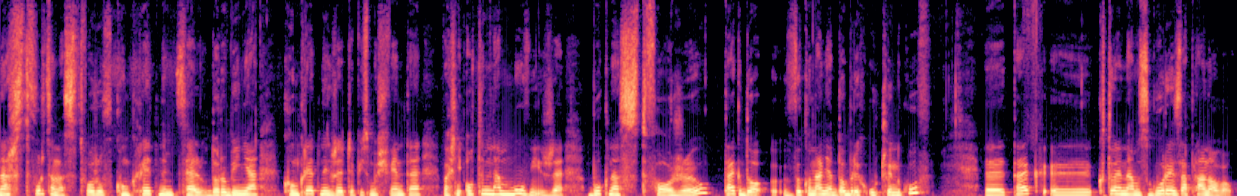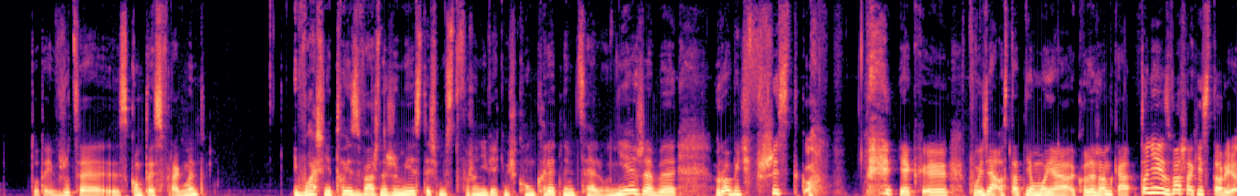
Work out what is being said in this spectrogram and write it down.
Nasz Stwórca nas stworzył w konkretnym celu, do robienia konkretnych rzeczy. Pismo Święte właśnie o tym nam mówi, że Bóg nas stworzył tak, do wykonania dobrych uczynków, e, tak, e, które nam z góry zaplanował. Tutaj wrzucę skąd to jest fragment. I właśnie to jest ważne, że my jesteśmy stworzeni w jakimś konkretnym celu, nie żeby robić wszystko. Jak e, powiedziała ostatnio moja koleżanka, to nie jest wasza historia.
